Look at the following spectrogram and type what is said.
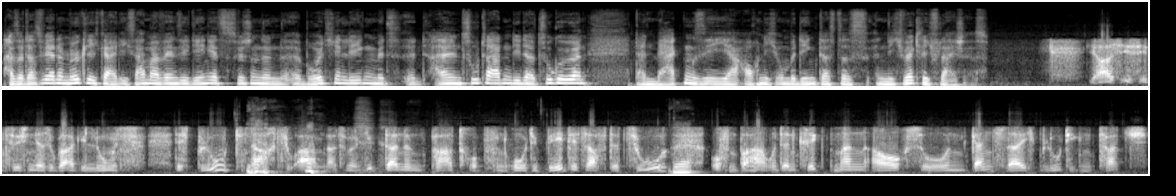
Also das wäre eine Möglichkeit. Ich sage mal, wenn Sie den jetzt zwischen den äh, Brötchen legen mit äh, allen Zutaten, die dazugehören, dann merken Sie ja auch nicht unbedingt, dass das nicht wirklich Fleisch ist. Ja, es ist inzwischen ja sogar gelungen, das Blut ja. nachzuahmen. Also man gibt dann ein paar Tropfen rote Betesaft dazu, ja. offenbar, und dann kriegt man auch so einen ganz leicht blutigen Touch.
